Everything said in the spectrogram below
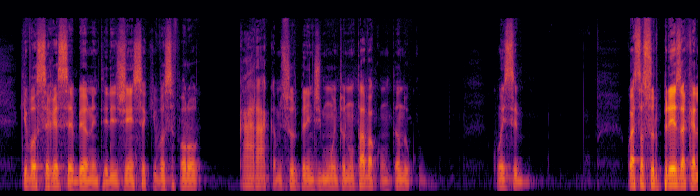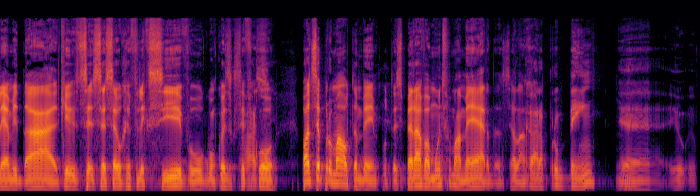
que você recebeu na inteligência, que você falou: Caraca, me surpreendi muito, eu não estava contando com, com esse. Com essa surpresa que ela ia me dar, que você saiu reflexivo, alguma coisa que você Ah, ficou. Pode ser pro mal também. Puta, esperava muito, foi uma merda, sei lá. Cara, pro bem, Hum. é, eu- eu-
